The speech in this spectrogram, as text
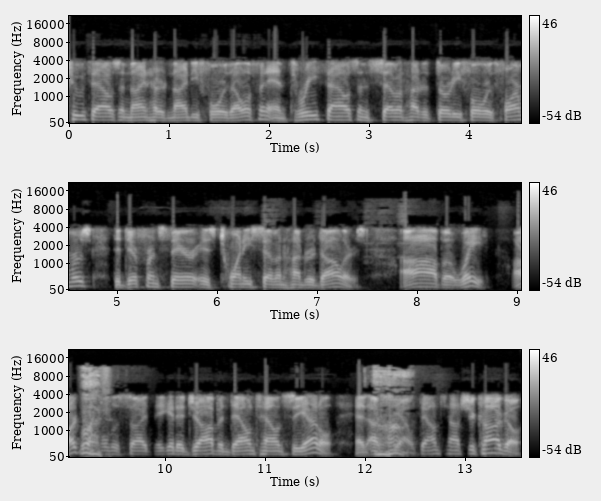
2,994 with Elephant and 3,734 with Farmers. The difference there is $2,700. Ah, but wait. Our What? couple decide they get a job in downtown Seattle and uh, Uh-huh. Seattle, downtown Chicago,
